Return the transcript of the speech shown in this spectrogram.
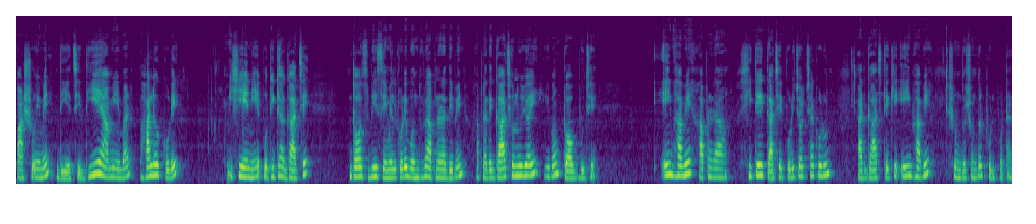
পাঁচশো এমএল দিয়েছি। দিয়ে আমি এবার ভালো করে মিশিয়ে নিয়ে প্রতিটা গাছে দশ বিশ এমএল করে, বন্ধুরা, আপনারা দেবেন আপনাদের গাছ অনুযায়ী এবং টব বুঝে। এইভাবে আপনারা শীতে গাছের পরিচর্যা করুন আর গাছ থেকে এইভাবে সুন্দর সুন্দর ফুল ফোটান।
